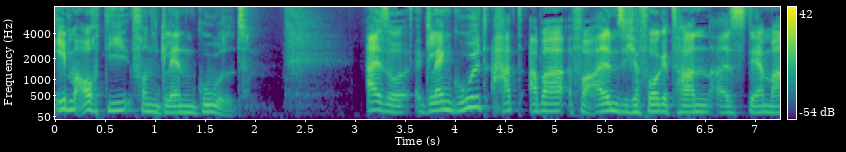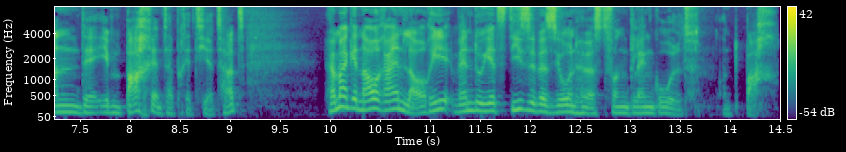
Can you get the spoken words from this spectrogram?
eben auch die von Glenn Gould. Also, Glenn Gould hat aber vor allem sich hervorgetan als der Mann, der eben Bach interpretiert hat. Hör mal genau rein, Lauri, wenn du jetzt diese Version hörst von Glenn Gould und Bach.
